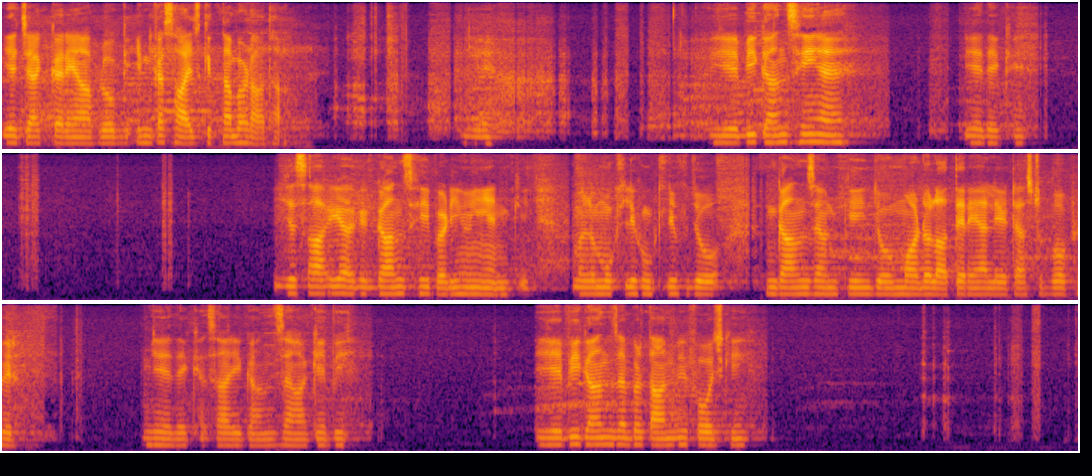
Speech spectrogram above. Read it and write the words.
ये चेक करें आप लोग, इनका साइज़ कितना बड़ा था। ये ये भी गन्स ही हैं। ये देखें। ये सारी आगे गन्स ही पड़ी हुई हैं इनकी। मतलब मुख्तलिफ़ मुख्तलिफ़ जो गन्स हैं उनकी जो मॉडल आते रहे हैं लेटेस्ट वो फिर ये देखें सारी गन्स हैं आगे भी। ये भी गन्स हैं बरतानवी फ़ौज की।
